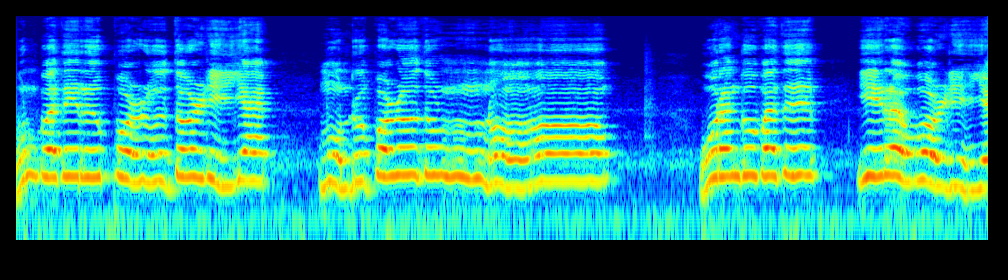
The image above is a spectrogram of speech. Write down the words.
உண்பதிரு பொழுதொழிய மூன்று பொழுதுண்ணோம் உறங்குவது இரவொழிய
